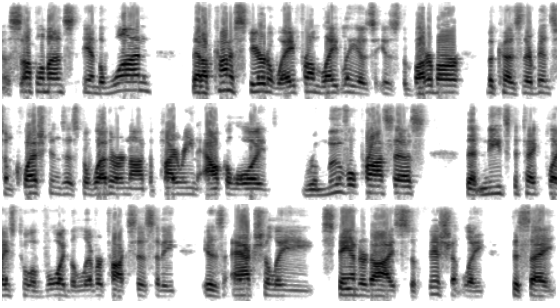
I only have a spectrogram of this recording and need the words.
Uh, supplements. And the one that I've kind of steered away from lately is, is the Butterbur because there have been some questions as to whether or not the pyrene alkaloid removal process that needs to take place to avoid the liver toxicity is actually standardized sufficiently to say,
